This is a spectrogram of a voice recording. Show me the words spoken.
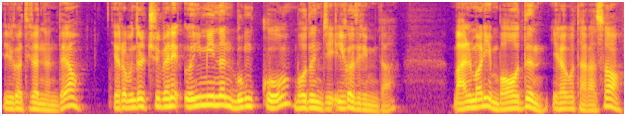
읽어드렸는데요. 여러분들 주변에 의미 있는 문구 뭐든지 읽어드립니다. 말머리 뭐든이라고 달아서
